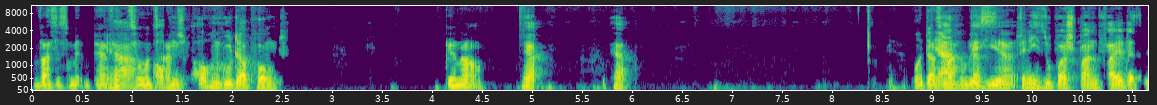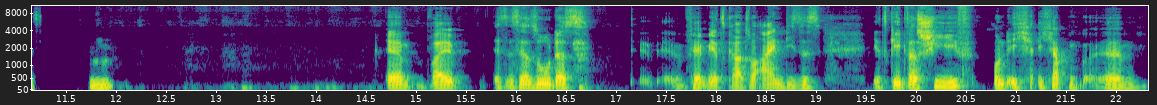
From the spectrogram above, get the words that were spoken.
was ist mit dem Perfektionsanspruch? Ja, auch, ein, auch ein guter Punkt. Genau. Ja. Ja. Und das ja, machen wir das hier. Finde ich super spannend, weil das ist. Mhm. Ähm, weil es ist ja so, dass äh, fällt mir jetzt gerade so ein, dieses jetzt geht was schief und ich ich habe ähm,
